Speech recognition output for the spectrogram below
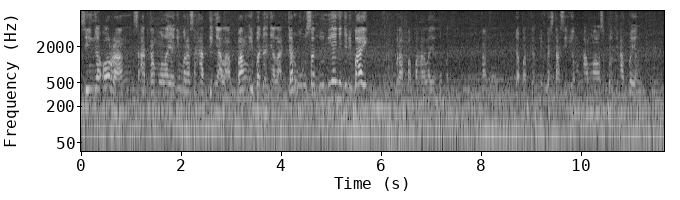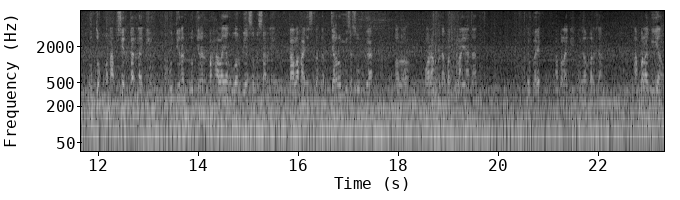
sehingga orang saat kamu layani merasa hatinya lapang ibadahnya lancar urusan dunianya jadi baik. Berapa pahala yang dapat kamu dapatkan? Investasi yang amal seperti apa yang untuk menafsirkan lagi butiran-butiran pahala yang luar biasa besarnya itu? Kalau hanya sekedar jarum bisa surga kalau orang mendapat pelayanan terbaik apalagi menggambarkan apalagi yang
